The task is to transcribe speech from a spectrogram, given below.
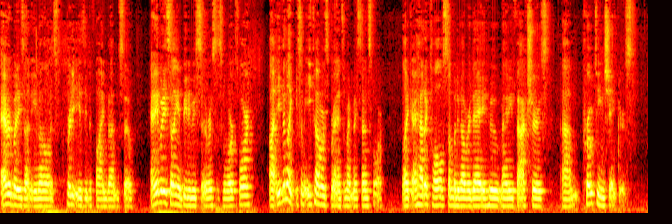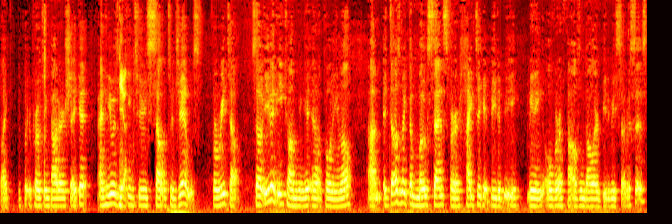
everybody's on email, it's pretty easy to find them. So anybody selling a B2B service this can work for. Uh, even like some e commerce brands it might make sense for. Like I had a call with somebody the other day who manufactures um, protein shakers. Like you put your protein powder and shake it, and he was Yeah. looking to sell it to gyms for retail. So even e-com can get in on cold email. Um, it does make the most sense for high ticket B2B, meaning over a thousand dollar B2B services.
